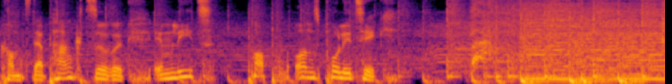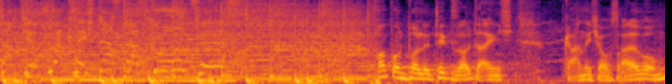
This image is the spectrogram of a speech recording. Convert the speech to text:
kommt der Punk zurück im Lied Pop und Politik. Pop und Politik sollte eigentlich gar nicht aufs Album.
